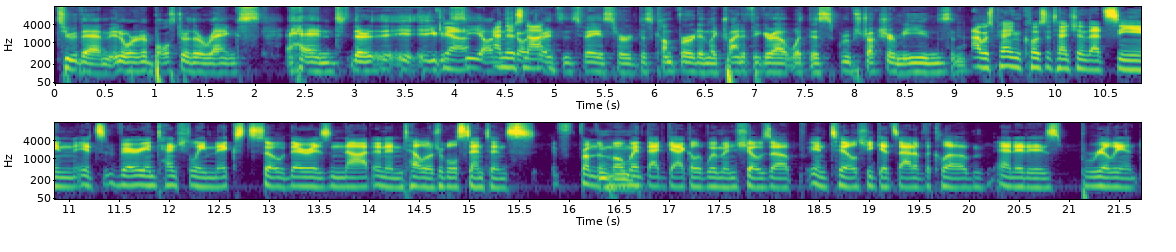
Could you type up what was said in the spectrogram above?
to them in order to bolster their ranks, and there you can Yeah, see on and Scarlett not- Johansson's face her discomfort and like trying to figure out what this group structure means. And I was paying close attention to that scene. It's very intentionally mixed, so there is not an intelligible sentence from the moment that gaggle of women shows up until she gets out of the club, and it is brilliant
